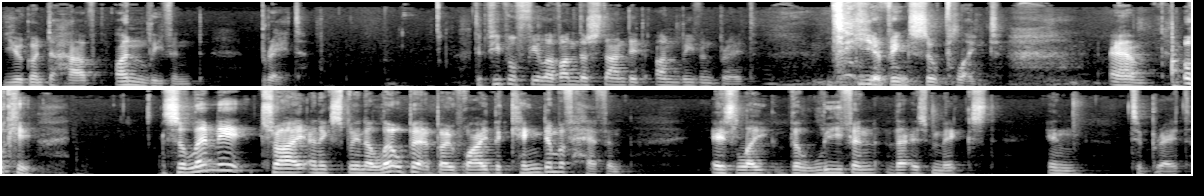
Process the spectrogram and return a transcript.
You're going to have unleavened bread. Do people feel I've understood unleavened bread? You're being so polite. Um, okay, so let me try and explain a little bit about why the kingdom of heaven is like the leaven that is mixed into bread.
